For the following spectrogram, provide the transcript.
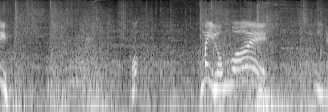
อีโอ้ไม่ล้มเว้ย นี่ไง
